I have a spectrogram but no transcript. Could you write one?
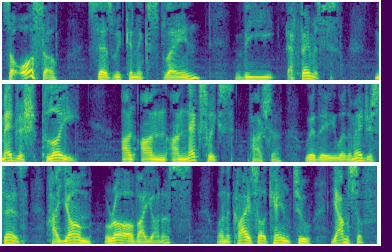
So also says we can explain the, that famous Medrash Ploi on, on, on next week's Pasha, where the, where the Medrash says, Hayom Ra of Ayonos, when the Klaisel came to Yamsuf,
